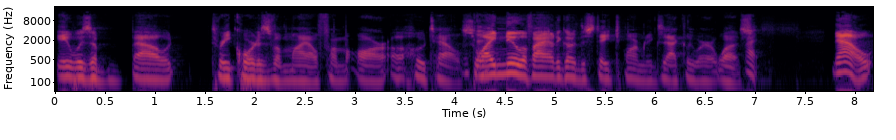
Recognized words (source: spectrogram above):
It was about three quarters of a mile from our uh, hotel. So I knew if I had to go to the State Department exactly where it was. Right. Now,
